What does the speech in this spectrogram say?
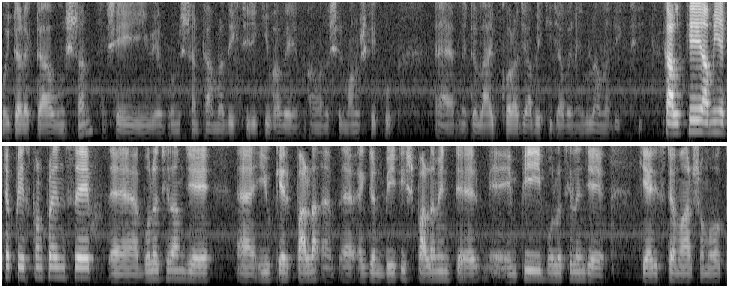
ওইটার একটা অনুষ্ঠান। সেই অনুষ্ঠানটা আমরা দেখছি যে কীভাবে বাংলাদেশের মানুষকে খুব এটা লাইভ করা যাবে কি যাবে না, এগুলো আমরা দেখছি। কালকে আমি একটা প্রেস কনফারেন্সে বলেছিলাম যে ইউকের পার্লা একজন ব্রিটিশ পার্লামেন্টের এমপি বলেছিলেন যে কেয়ার স্টামার সম্ভবত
